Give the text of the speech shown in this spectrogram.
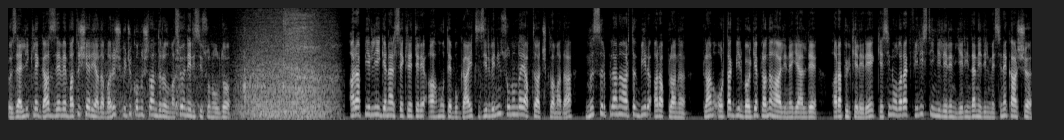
özellikle Gazze ve Batı Şeria'da barış gücü konuşlandırılması önerisi sunuldu. Arap Birliği Genel Sekreteri Ahmut Ebu Gayt zirvenin sonunda yaptığı açıklamada Mısır planı artık bir Arap planı. Plan ortak bir bölge planı haline geldi. Arap ülkeleri kesin olarak Filistinlilerin yerinden edilmesine karşı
